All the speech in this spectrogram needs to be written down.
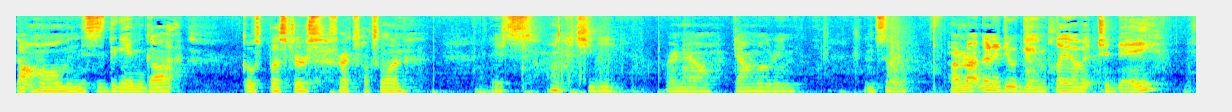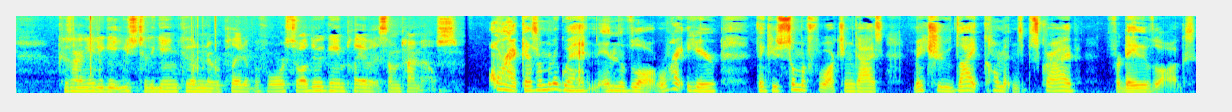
Got home and this is the game we got. Ghostbusters for Xbox One. It's on the TV right now, downloading. And so I'm not gonna do a gameplay of it today because I need to get used to the game because I've never played it before. So I'll do a gameplay of it sometime else. Alright guys, I'm going to go ahead and end the vlog right here. Thank you so much for watching guys. Make sure you like, comment, and subscribe for daily vlogs.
